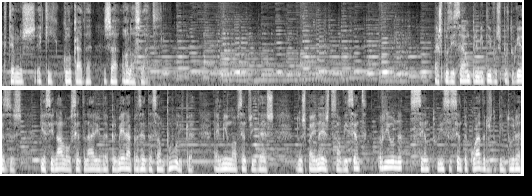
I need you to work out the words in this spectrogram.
que temos aqui colocada já ao nosso lado. A exposição Primitivos Portugueses, que assinala o centenário da primeira apresentação pública, em 1910, dos painéis de São Vicente, reúne 160 quadros de pintura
